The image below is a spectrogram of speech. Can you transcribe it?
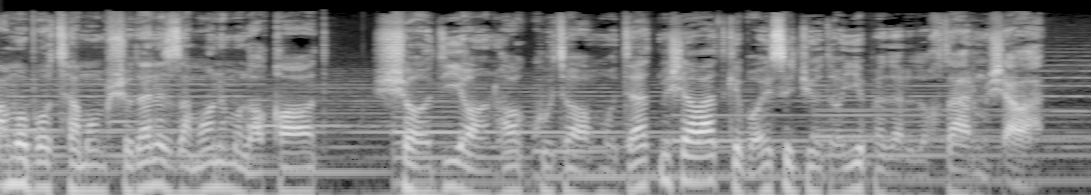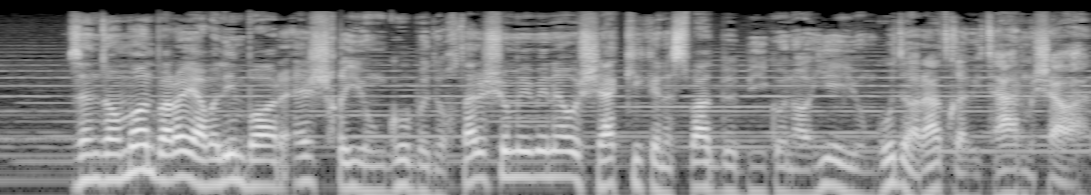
اما با تمام شدن زمان ملاقات شادی آنها کوتاه مدت می شود که باعث جدایی پدر و دختر می شود. زندانبان برای اولین بار عشق یونگو به دخترش رو می‌بینه و شکی که نسبت به بیگناهی یونگو دارد قوی تر می شود.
